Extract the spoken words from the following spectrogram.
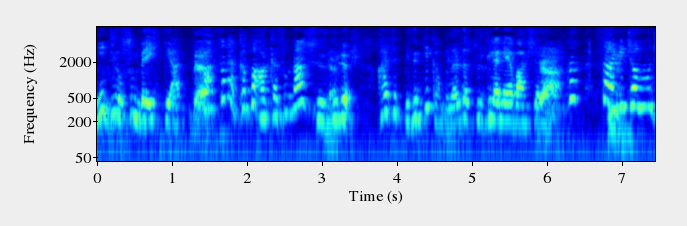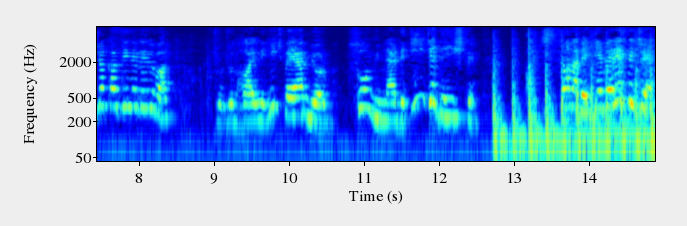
Ne diyorsun be ihtiyar? Baksana kapı arkasından sürgülü. Artık bizimki kapıları da sürgülemeye başladı. Ya. Hah, Sanki çalınacak hazineleri var. Bu çocuğun halini hiç beğenmiyorum. Son günlerde iyice değişti. Açsana be geberesice.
